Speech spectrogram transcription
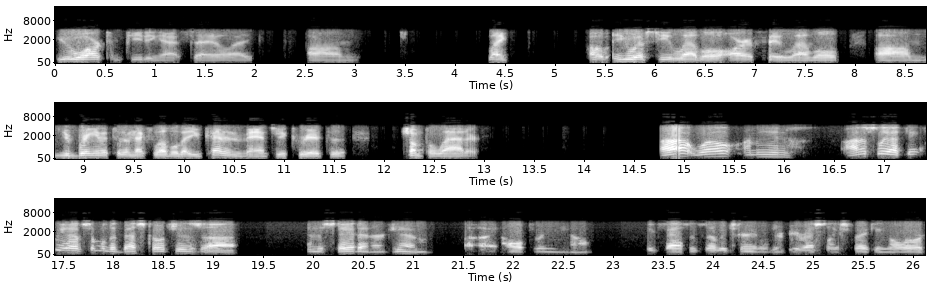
you are competing at, say, like, um, like UFC level, RFA level. Um, you're bringing it to the next level that you can advance your career to jump the ladder. Uh, well, I mean, honestly, I think we have some of the best coaches uh, in the state at our gym. Uh, in all three, you know, big facets that we train, whether it be wrestling, striking, or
